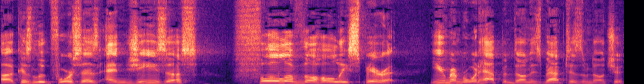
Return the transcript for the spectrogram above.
because Luke 4 says, and Jesus, full of the Holy Spirit. You remember what happened on his baptism, don't you?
